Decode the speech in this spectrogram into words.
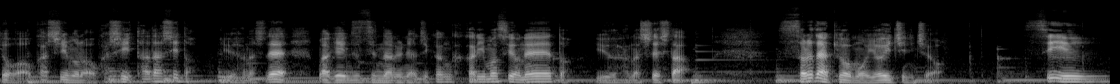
今日はおかしいものはおかしい正しいという話で、まあ、現実になるには時間かかりますよねという話でした。それでは今日も良い一日を。See you!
